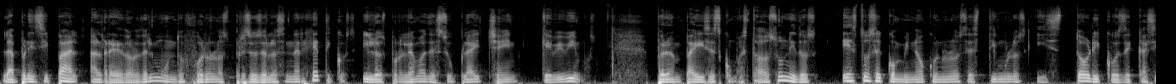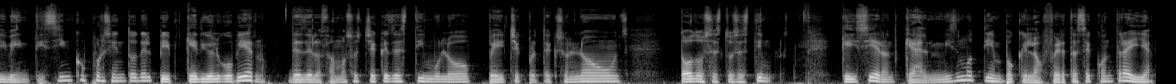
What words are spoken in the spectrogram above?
La principal alrededor del mundo fueron los precios de los energéticos y los problemas de supply chain que vivimos. Pero en países como Estados Unidos, esto se combinó con unos estímulos históricos de casi 25% del PIB que dio el gobierno, desde los famosos cheques de estímulo, Paycheck Protection Loans, todos estos estímulos, que hicieron que al mismo tiempo que la oferta se contraía,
